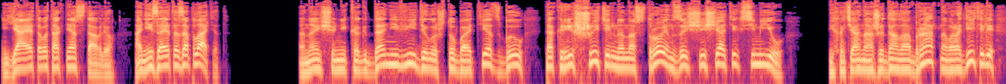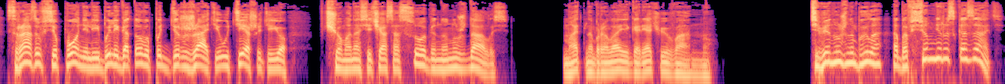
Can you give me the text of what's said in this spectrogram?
«Я этого так не оставлю. Они за это заплатят. Она еще никогда не видела, чтобы отец был так решительно настроен защищать их семью. И хотя она ожидала обратного, родители сразу все поняли и были готовы поддержать и утешить ее, в чем она сейчас особенно нуждалась. Мать набрала ей горячую ванну. «Тебе нужно было обо всем мне рассказать»,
